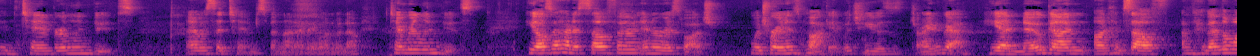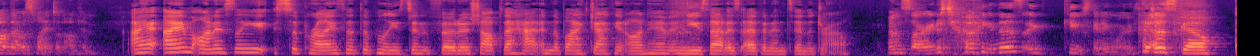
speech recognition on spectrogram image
and Timberland boots. I almost said Tim's, but not everyone would know. Timberland boots. He also had a cell phone and a wristwatch, which were in his pocket, which he was trying to grab. He had no gun on himself other than the one that was planted on him. I I'm honestly surprised that the police didn't Photoshop the hat and the black jacket on him and use that as evidence in the trial. I'm sorry to tell you this, it keeps getting worse. Just go.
